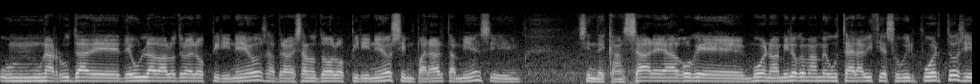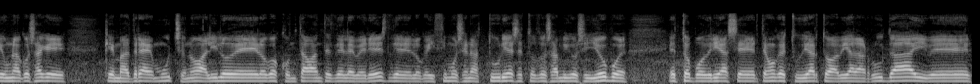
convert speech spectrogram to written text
una ruta de, de, un lado al otro de los Pirineos, atravesando todos los Pirineos sin parar también, sin, sin descansar, es algo que, bueno, a mí lo que más me gusta de la bici es subir puertos y es una cosa que, que me atrae mucho, ¿no? Al hilo de lo que os contaba antes del Everest, de lo que hicimos en Asturias, estos dos amigos y yo, pues esto podría ser, tengo que estudiar todavía la ruta y ver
